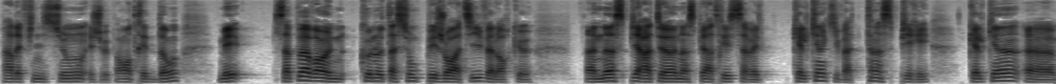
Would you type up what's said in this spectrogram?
par définition, et je ne vais pas rentrer dedans, mais ça peut avoir une connotation péjorative, alors que un inspirateur, une inspiratrice, ça va être quelqu'un qui va t'inspirer, quelqu'un euh,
